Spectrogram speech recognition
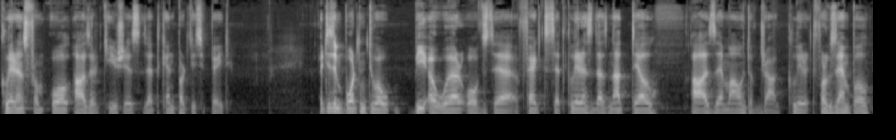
clearance from all other tissues that can participate. It is important to be aware of the fact that clearance does not tell us the amount of drug cleared. For example,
